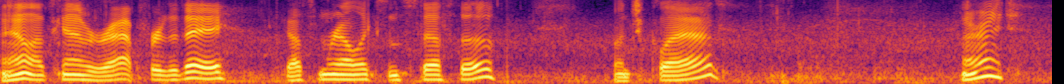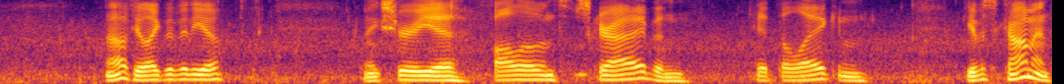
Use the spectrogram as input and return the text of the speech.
Well, that's kind of a wrap for today. Got some relics and stuff though. Bunch of clad. Alright. Well, if you like the video, make sure you follow and subscribe and hit the like and give us a comment.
